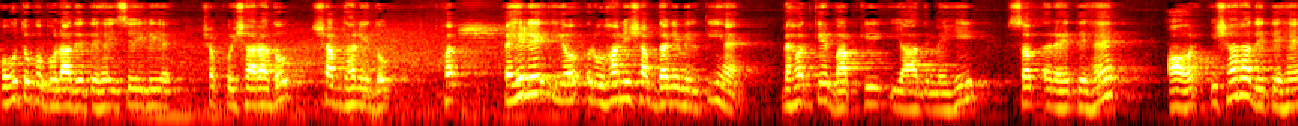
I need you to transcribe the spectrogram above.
बहुतों को भुला देते हैं, इसीलिए सबको इशारा दो, सावधानी दो। पहले ये रूहानी सावधानी मिलती है बेहद के बाप की याद में ही सब रहते हैं और इशारा देते हैं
